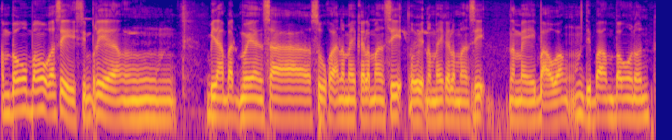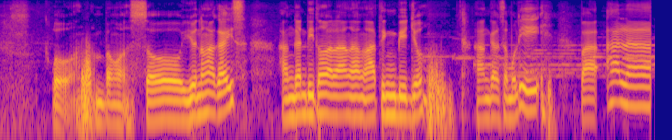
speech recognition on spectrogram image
Ang bango-bango kasi, siyempre ang binabad mo yan sa suka na may kalamansi, tuyo na may kalamansi, na may bawang, Mm, 'di ba? Ang bango nun. Oo, ang bango. So, yun na nga guys. Hanggang dito na lang ang ating video. Hanggang sa muli. Paalam.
